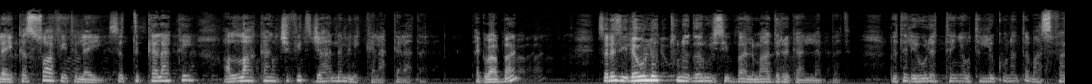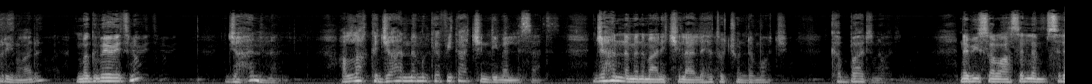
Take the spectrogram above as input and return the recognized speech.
ላይ ከሷ ፊት ላይ ስትከላከይ አላህ ከአንቺ ፊት ጀሃነምን ይከላከላታል። ተግባባን? ስለዚህ ለሁለቱ ነገሮች ሲባል ማድረግ አለበት። በተለይ ሁለተኛው ትልቁ ነጥብ አስፈሪ ነው አይደል? መግቢያው ቤት ነው? ጀሃነም። አላህ ከጀሃነምን ከፊታችን እንዲመልሳት። ጀሃነምን ማን ይችላል እህቶች ወንድሞች? ከባድ ነው ነቢዩ ስ ሰለም ስለ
